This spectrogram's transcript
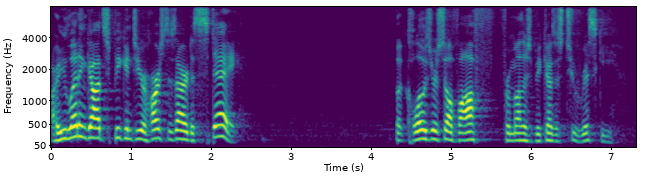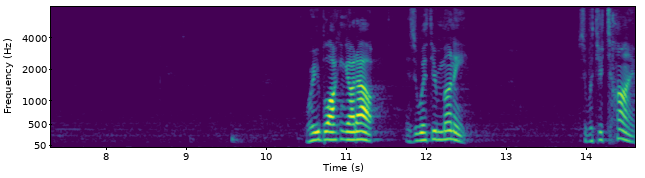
Are you letting God speak into your heart's desire to stay, but close yourself off from others because it's too risky? Where are you blocking God out? Is it with your money? Is it with your time?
